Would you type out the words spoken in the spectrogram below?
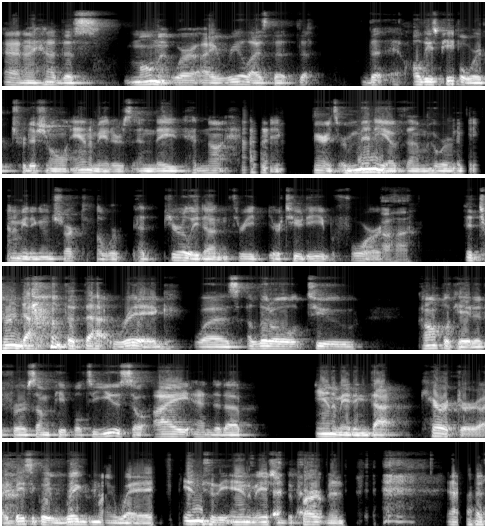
and I had this moment where I realized that that, that all these people were traditional animators, and they had not had any experience, or many of them who were going to be animating on Shark Tale were had purely done three or two D before. Uh-huh. It turned out that that rig was a little too complicated for some people to use, so I ended up animating that character. I basically rigged my way into the animation department.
